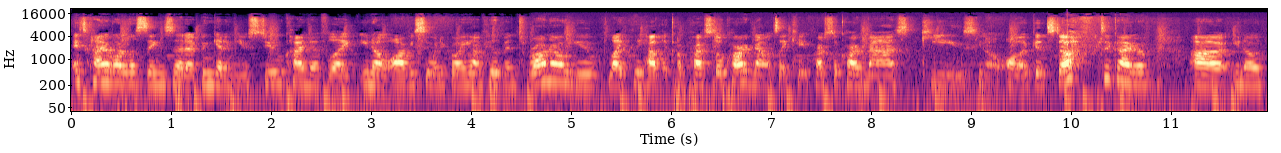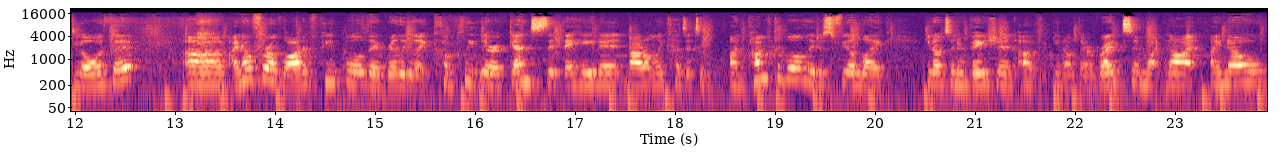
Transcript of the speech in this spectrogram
It's kind of one of those things that I've been getting used to. Kind of like, you know, obviously when you're going out, if you live in Toronto, you likely have like a Presto card. Now it's like, okay, Presto card, mask, keys, you know, all that good stuff to kind of, uh, you know, deal with it. Um, I know for a lot of people, they really like completely are against it. They hate it, not only because it's uncomfortable, they just feel like you know it's an invasion of you know their rights and whatnot. I know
